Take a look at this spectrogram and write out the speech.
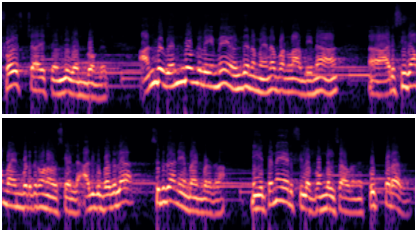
ஃபர்ஸ்ட் சாய்ஸ் வந்து வெண்பொங்கல். அந்த வெண்பொங்கலையுமே வந்து நம்ம என்ன பண்ணலாம் அப்படின்னா அரிசி தான் பயன்படுத்தணும்னு அவசியம் இல்லை. அதுக்கு பதிலாக சிறுதானியம் பயன்படுத்தலாம். நீங்க தினை அரிசியில பொங்கல் சாப்பிடுங்க. சூப்பரா இருக்கும்.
